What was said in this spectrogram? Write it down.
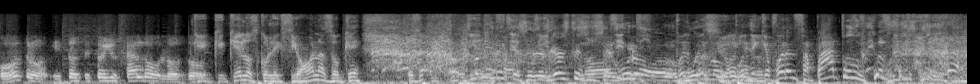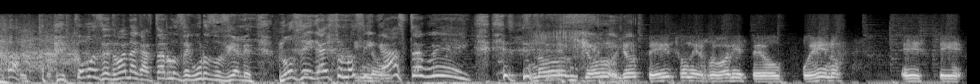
otro, entonces estoy usando los dos. ¿Qué, qué, qué, los coleccionas o qué? O sea, Tiene que se desgaste su No, seguro. Pues, bueno. pues, pues, ni que fueran zapatos, güey. O sea, ¿Cómo se van a gastar los seguros sociales? No se gasta, esto no, se No. gasta, güey. No, yo, yo sé, son errores, pero bueno, este,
